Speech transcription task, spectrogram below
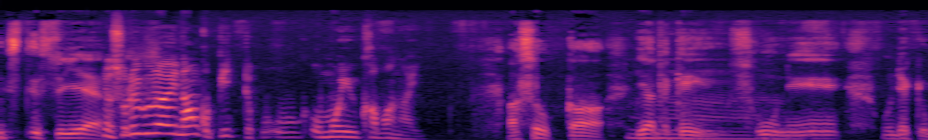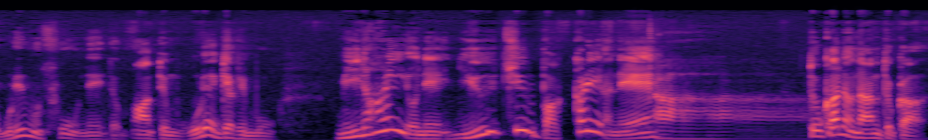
な？すげえいやそれぐらいなんかピッて思い浮かばないあ、そうか。いや、だけうん、そうね。だけ俺もそうね。でもあ、でも俺は逆にもう、見ないよね。YouTube ばっかりやね。あとかのなんとか、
